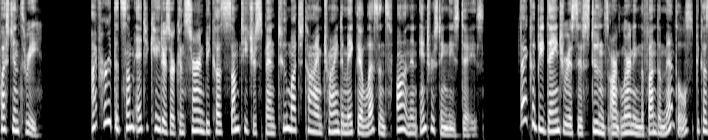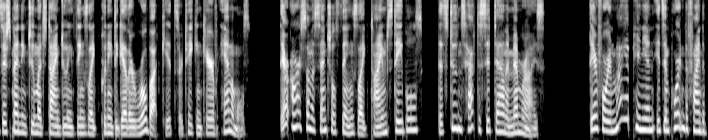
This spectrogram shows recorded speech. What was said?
Question 3. I've heard that some educators are concerned because some teachers spend too much time trying to make their lessons fun and interesting these days. That could be dangerous if students aren't learning the fundamentals because they're spending too much time doing things like putting together robot kits or taking care of animals. There are some essential things like times tables that students have to sit down and memorize. Therefore, in my opinion, it's important to find a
